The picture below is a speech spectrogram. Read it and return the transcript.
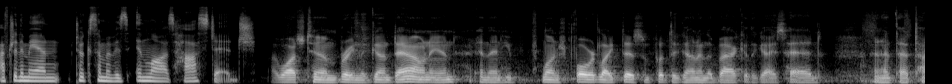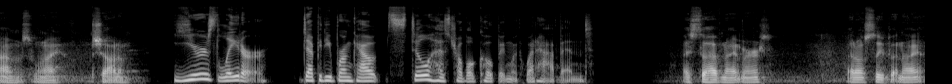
after the man took some of his in laws hostage. I watched him bring the gun down in, and then he lunged forward like this and put the gun in the back of the guy's head. And at that time was when I shot him. Years later, Deputy Brunkow still has trouble coping with what happened. I still have nightmares. I don't sleep at night.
